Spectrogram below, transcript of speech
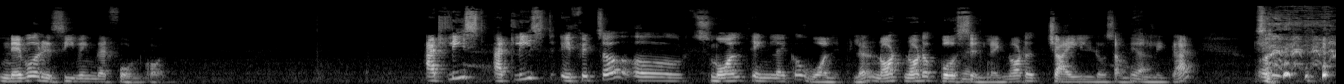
never receiving that phone call At least, at least if it's a, a small thing like a wallet, le- not not a person, like not a child or something Yeah. like that.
